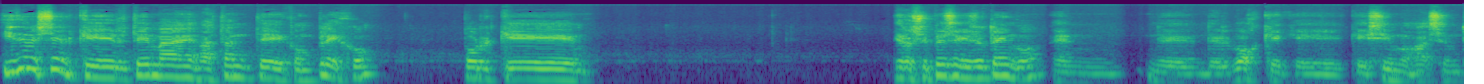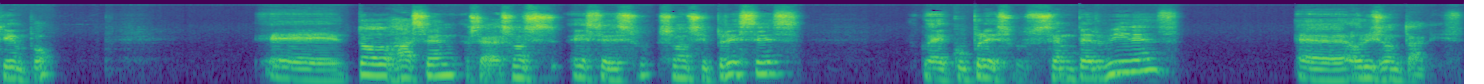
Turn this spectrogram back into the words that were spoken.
Y debe ser que el tema es bastante complejo porque de los cipreses que yo tengo en, del bosque que, hicimos hace un tiempo, eh, todos hacen, o sea, son, son cipreses eh, cupresus, sempervirens, eh, horizontales.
